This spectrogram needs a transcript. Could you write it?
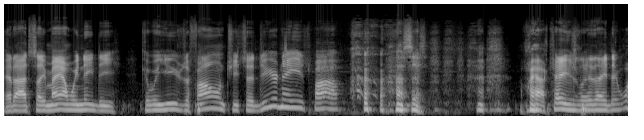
And I'd say, ma'am, we need to, can we use the phone? She said, do your knees pop? I said, well, occasionally they do.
